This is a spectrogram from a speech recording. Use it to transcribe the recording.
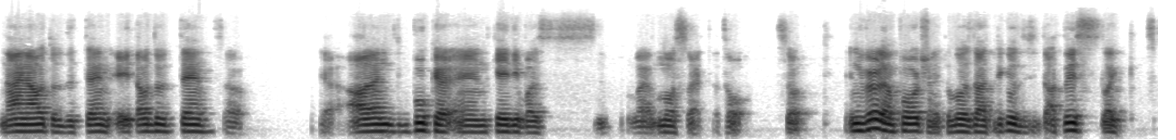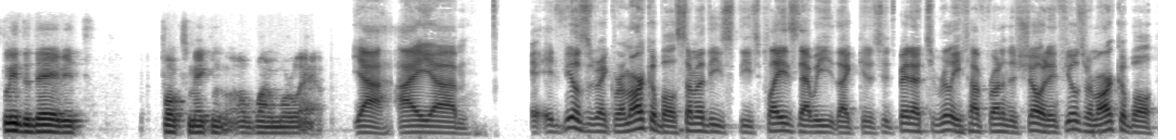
nine out of the ten, eight out of ten. So yeah, and Booker and KD was well, no threat at all. So and very unfortunate to lose that because at least like split the day with Fox making one more layup. Yeah, I um it feels like remarkable some of these these plays that we like it's, it's been a really tough run in the show and it feels remarkable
